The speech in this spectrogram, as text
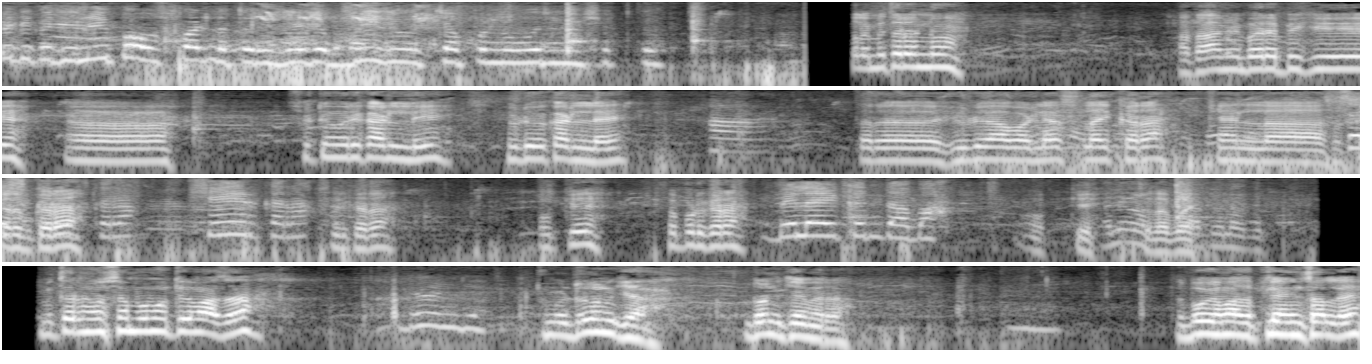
कधी कधी लई पाऊस पडला तरी ब्रिजवरच्या पण वर येऊ शकतो. मित्रांनो आता आम्ही बऱ्यापैकी शूटिंग वगैरे काढलेली व्हिडिओ काढलेला आहे. हा. तर व्हिडिओ आवडल्यास लाईक करा चॅनलला सबस्क्राईब करा. करा शेअर करा. शेअर करा. ओके सपोर्ट करा. बेल दाबा. ओके चला बाय मित्रांनो शंभू म्हणतोय माझा. ड्रोन घ्या. तुम्ही ड्रोन घ्या. ड्रोन कॅमेरा तर बघूया माझा प्लॅन चाललाय.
